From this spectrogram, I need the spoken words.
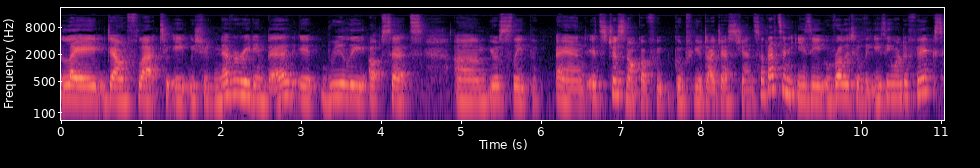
lay down flat to eat. We should never eat in bed. It really upsets um, your sleep and it's just not good for, good for your digestion. So that's an easy, relatively easy one to fix.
